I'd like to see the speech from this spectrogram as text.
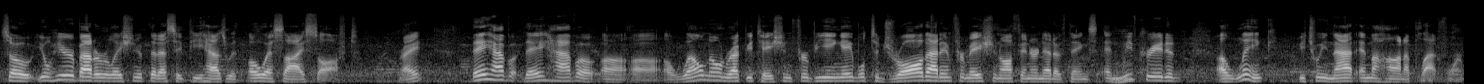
So you'll hear about a relationship that SAP has with OSIsoft, right? They have, they have a, a, a well-known reputation for being able to draw that information off Internet of Things, and mm -hmm. we've created a link between that and the HANA platform.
